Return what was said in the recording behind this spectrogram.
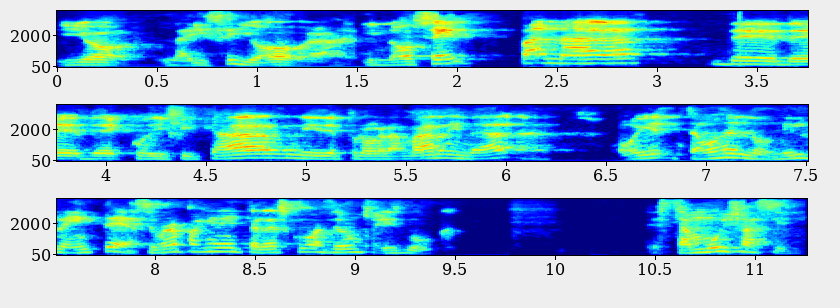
Y yo, la hice yo, ¿verdad? Y no sé para nada de, de, de, codificar, ni de programar, ni nada. Oye, estamos en el 2020, hacer una página de internet es como hacer un Facebook. Está muy fácil.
